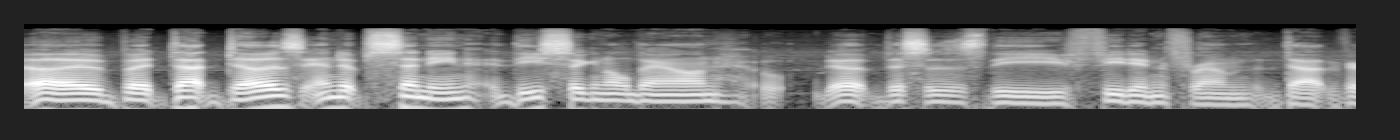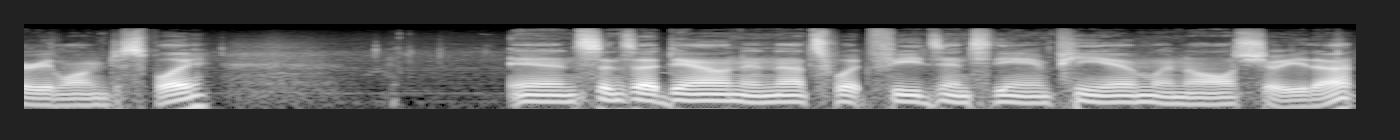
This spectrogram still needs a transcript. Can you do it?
Uh, but that does end up sending the signal down. Uh, this is the feed in from that very long display and sends that down and that's what feeds into the AM/PM and I'll show you that.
